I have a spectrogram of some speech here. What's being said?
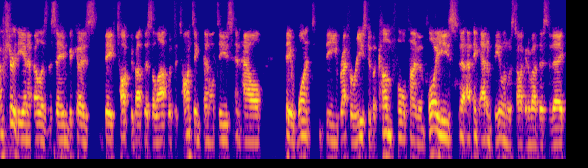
I'm sure the NFL is the same because they've talked about this a lot with the taunting penalties and how they want the referees to become full time employees. Uh, I think Adam Thielen was talking about this today.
